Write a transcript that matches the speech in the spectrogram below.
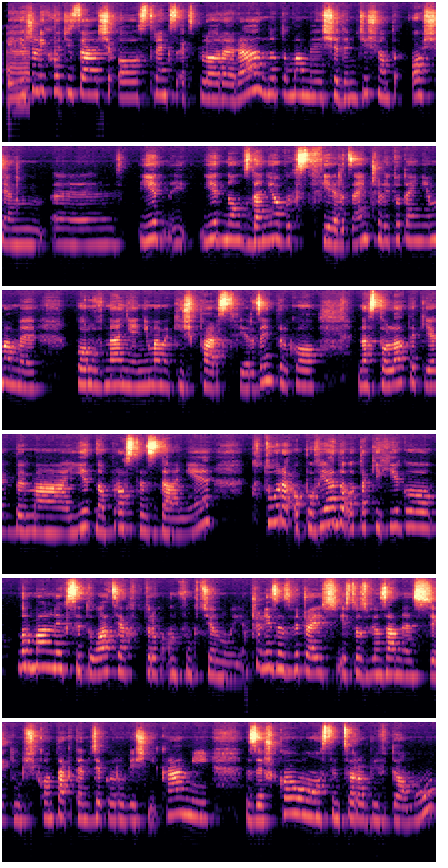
E, Jeżeli chodzi zaś o Strengths Explorera, no to mamy 78 jed, jednozdaniowych stwierdzeń, czyli tutaj nie mamy porównania, nie mamy jakichś par stwierdzeń, tylko nastolatek jakby ma jedno proste zdanie, które opowiada o takich jego normalnych sytuacjach, w których on funkcjonuje. Czyli zazwyczaj jest, jest to związane z jakimś kontaktem z jego rówieśnikami, ze szkołą, z tym, co robi w domu.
